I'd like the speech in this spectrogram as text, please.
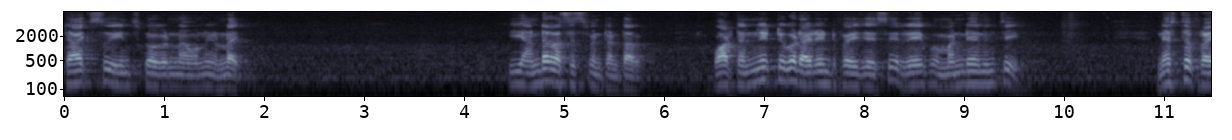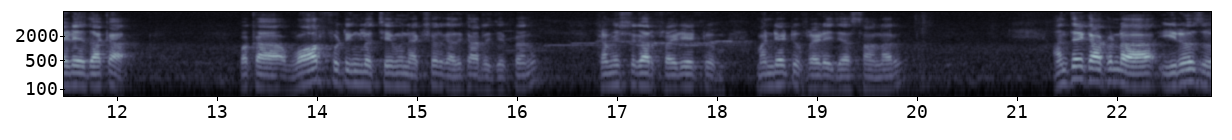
ట్యాక్స్ వేయించుకోకుండా ఉన్నాయి. ఉన్నాయి ఈ అండర్ అసెస్మెంట్ అంటారు. వాటన్నిటిని కూడా ఐడెంటిఫై చేసి రేపు మండే నుంచి నెక్స్ట్ ఫ్రైడే దాకా ఒక వార్ ఫుటింగ్లో చేయమని యాక్చువల్గా అధికారులు చెప్పాను. కమిషనర్ గారు Friday to Monday to Friday చేస్తా ఉన్నారు. అంతేకాకుండా ఈరోజు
